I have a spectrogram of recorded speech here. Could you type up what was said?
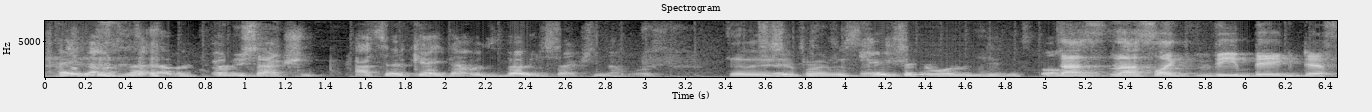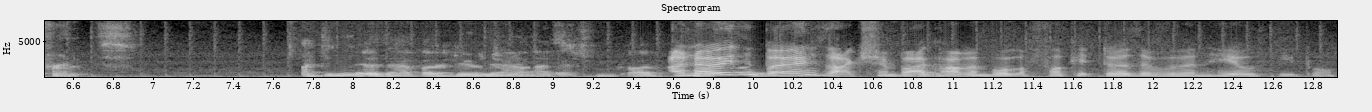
Hey, that was that, was bonus action. That's okay. That was bonus action. That was. that is So your bonus action. anyone didn't spot That's that. that's like the big difference. I didn't know that, but I do now. I've- I've- know it's a bonus action, but I can't remember what the fuck it does other than heals people.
